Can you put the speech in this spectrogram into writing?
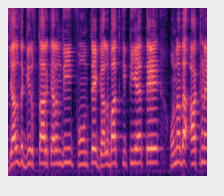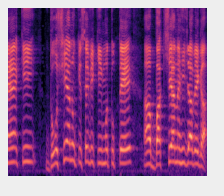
ਜਲਦ ਗ੍ਰਿਫਤਾਰ ਕਰਨ ਦੀ ਫੋਨ ਤੇ ਗੱਲਬਾਤ ਕੀਤੀ ਹੈ ਤੇ ਉਹਨਾਂ ਦਾ ਆਖਣਾ ਹੈ ਕਿ ਦੋਸ਼ੀਆਂ ਨੂੰ ਕਿਸੇ ਵੀ ਕੀਮਤ ਉੱਤੇ ਬਖਸ਼ਿਆ ਨਹੀਂ ਜਾਵੇਗਾ।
